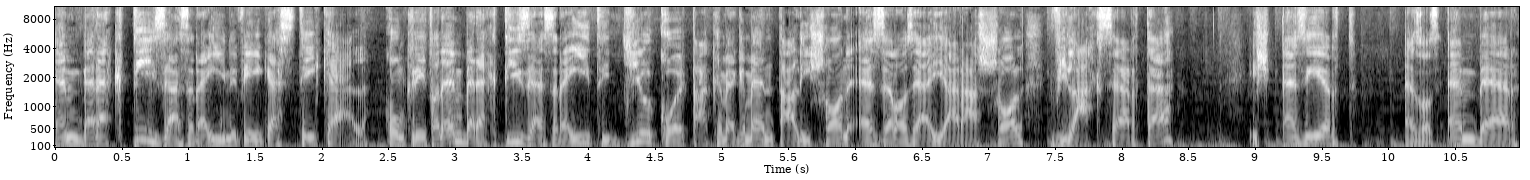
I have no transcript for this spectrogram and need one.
emberek tízezrein végezték el. Konkrétan emberek tízezreit gyilkolták meg mentálisan ezzel az eljárással világszerte, és ezért ez az ember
